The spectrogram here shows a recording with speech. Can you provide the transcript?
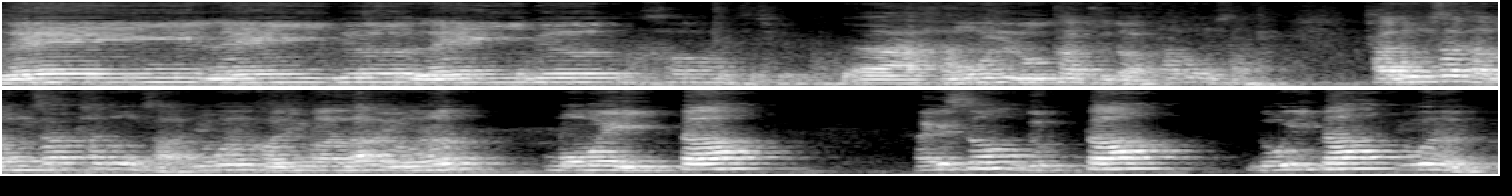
lay laid laid 아, 뭐를 놓다 주다 타동사. 자동사 자동사 타동사. 요거는 거짓말하다. 요거는 뭐뭐에 있다. 알겠어? 눕다 놓이다. 요거는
